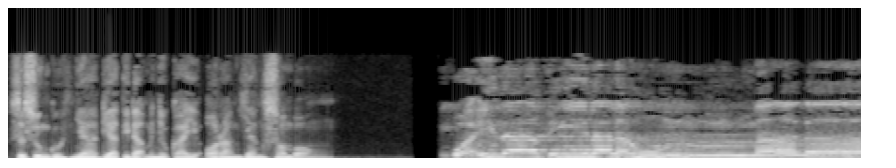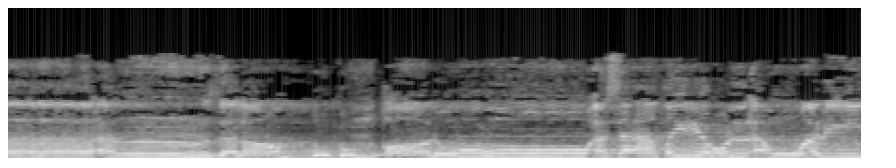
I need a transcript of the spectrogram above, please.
Sesungguhnya Dia tidak menyukai orang yang sombong. وإذا قيل لهم ماذا أنزل ربكم قالوا أساطير الأولين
